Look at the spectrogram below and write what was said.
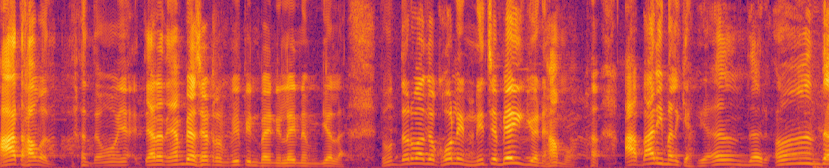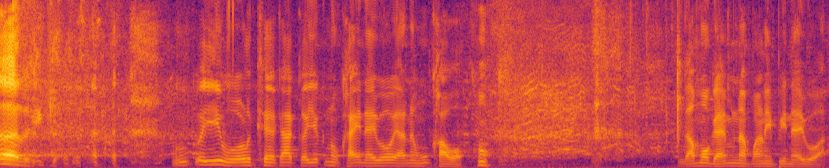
હાથ આવત તો હું ત્યારે એમ્બેસેડર બિપિનભાઈ ની લઈને એમ ગયેલા. હું દરવાજો ખોલીને નીચે બેસી ગયો ને હામો. આ બારી બારીમાં લખ્યા અંદર અંદર. હું કોઈ એ ઓળખે કે આ કઈકનું ખાઈને આવ્યો હોય, આને હું ખાવો? ગામો ગામના પાણી પીને આવ્યો આ.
